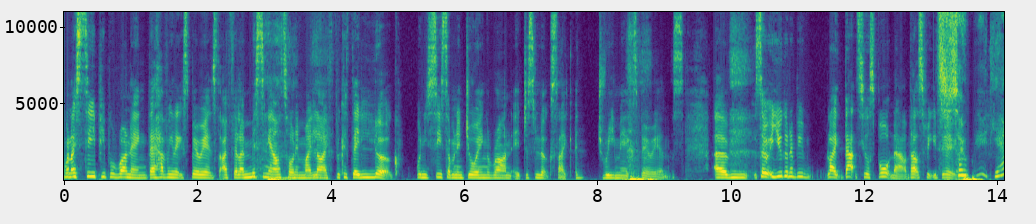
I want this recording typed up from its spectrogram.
when I see people running, they're having an experience that I feel I'm missing out on in my life because they look when you see someone enjoying a run, it just looks like a dreamy experience. Um, so are you going to be like that's your sport now? That's what you do. So weird, yeah.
